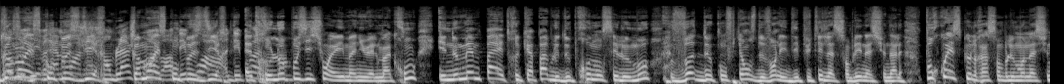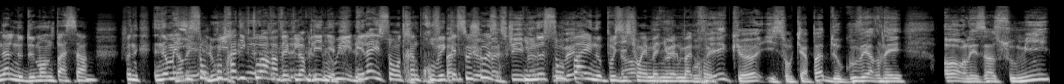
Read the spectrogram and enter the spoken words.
Comment est-ce qu'on peut se dire Comment est-ce qu'on peut se dire des être hein. l'opposition à Emmanuel Macron et ne même pas être capable de prononcer le mot vote de confiance devant les députés de l'Assemblée nationale? Pourquoi est-ce que le Rassemblement national ne demande pas ça? Non, mais Non, mais ils sont Louis, contradictoires avec leur ligne. Louis, Et là, ils sont en train de prouver quelque que- chose. Ils ne sont pas une opposition à ils Emmanuel Macron. prouver qu'ils sont capables de gouverner. Or, les insoumis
